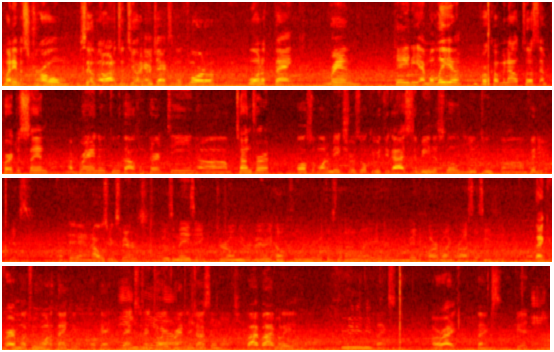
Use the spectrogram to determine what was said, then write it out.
My name is Jerome, salesman at Arlington Toyota here in Jacksonville, Florida. want to thank Ren, Katie, and Malia for coming out to us and purchasing a brand new 2013 um, Tundra. Also want to make sure it's okay with you guys to be in this little YouTube um, video. Yes. Okay, and how was your experience? It was amazing. Jerome, you were very helpful. You were with us the whole way and you made the car buying process easy. Thank you very much. We want to thank you. Okay? Thank Thanks and enjoy you. your brand new Thank you so much. Bye bye, Malia. Thanks. All right. Thanks. Good.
